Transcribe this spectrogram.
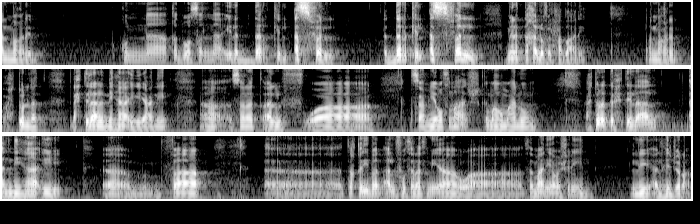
المغرب كنا قد وصلنا إلى الدرك الأسفل الدرك الأسفل من التخلف الحضاري. المغرب احتلت الاحتلال النهائي يعني آه، سنة 1912 كما هو معلوم احتلت الاحتلال النهائي ف آه، تقريبا 1328 للهجرة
